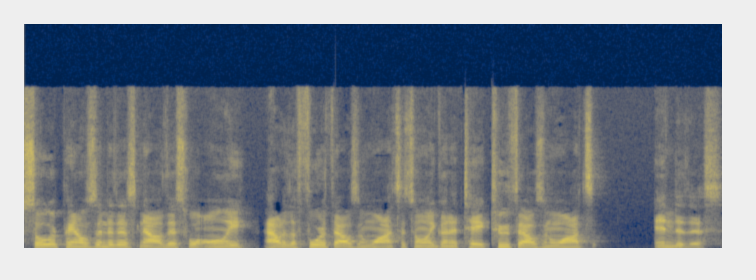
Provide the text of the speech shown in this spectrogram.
solar panels into this. Now this will only, out of the 4000 watts, it's only gonna take 2000 watts into this.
